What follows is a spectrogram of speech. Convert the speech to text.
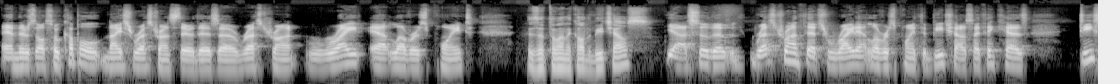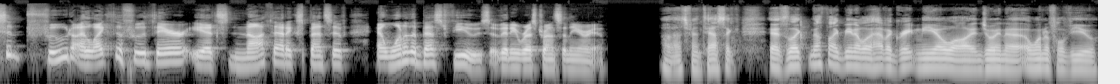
and there's also a couple nice restaurants there. There's a restaurant right at Lovers Point. Is that the one they call the Beach House? Yeah. So the restaurant that's right at Lovers Point, the Beach House, I think has decent food. I like the food there. It's not that expensive and one of the best views of any restaurants in the area. Oh, that's fantastic. It's like nothing like being able to have a great meal while enjoying a, a wonderful view.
